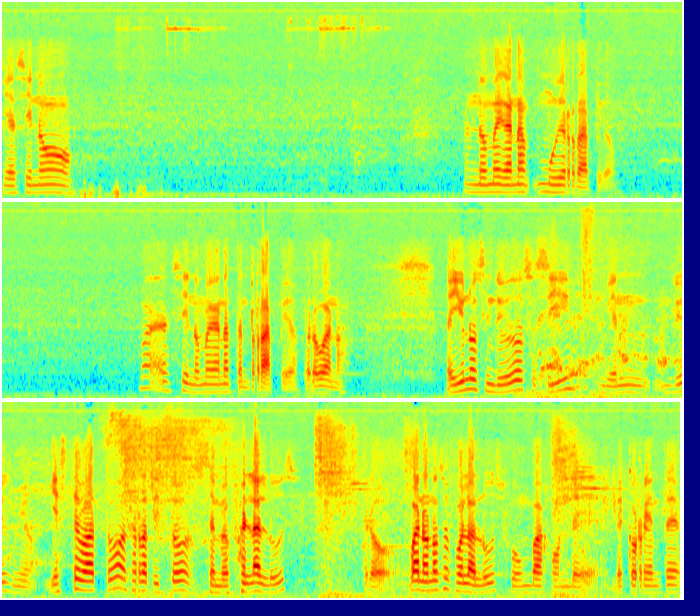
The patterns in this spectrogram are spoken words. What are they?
Y así no no me gana muy rápido bueno, sí, no me gana tan rápido, pero bueno. Hay unos individuos así, bien, Dios mío. Y este vato, hace ratito se me fue la luz. Pero, bueno, no se fue la luz, fue un bajón de, de corriente.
